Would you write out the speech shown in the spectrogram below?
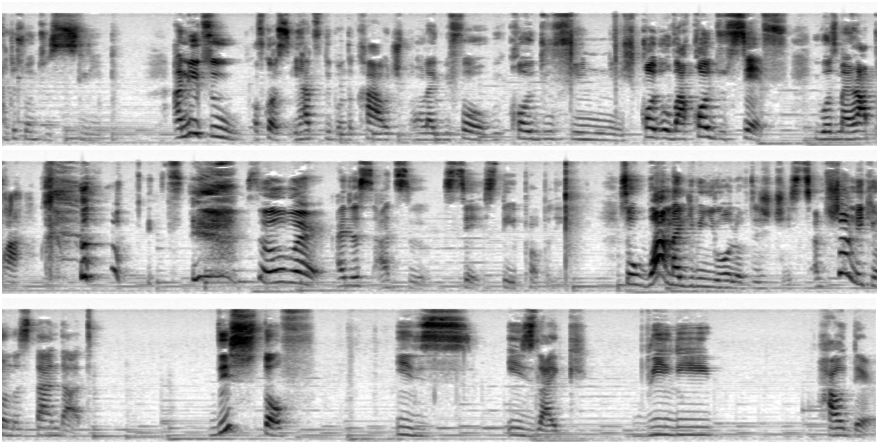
I just want to sleep. I need to, of course, he had to sleep on the couch. Unlike before, we called do finish, called over, called to safe. He was my rapper. so but I just had to stay stay properly. So why am I giving you all of this gist? I'm trying to make you understand that this stuff is is like really out there.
